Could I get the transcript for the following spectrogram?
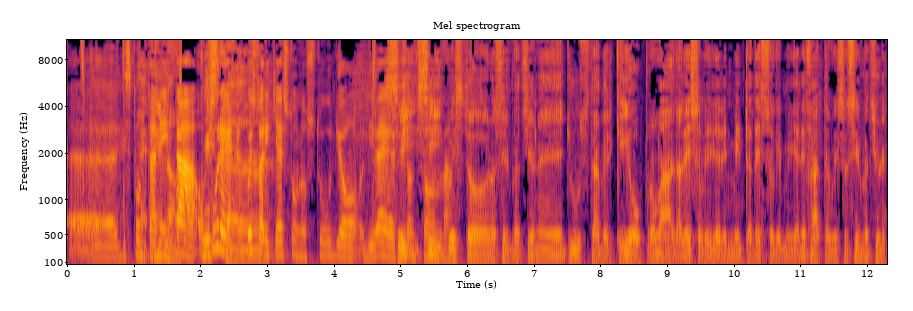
eh, di spontaneità, eh, no, oppure questa... questo ha richiesto uno studio diverso? Sì, insomma. sì, questa è un'osservazione giusta perché io ho provato, adesso mi viene in mente adesso che mi viene fatta questa osservazione,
